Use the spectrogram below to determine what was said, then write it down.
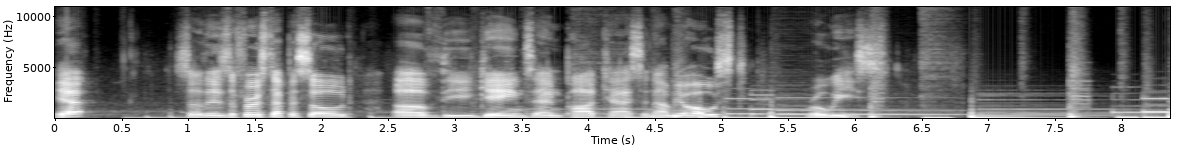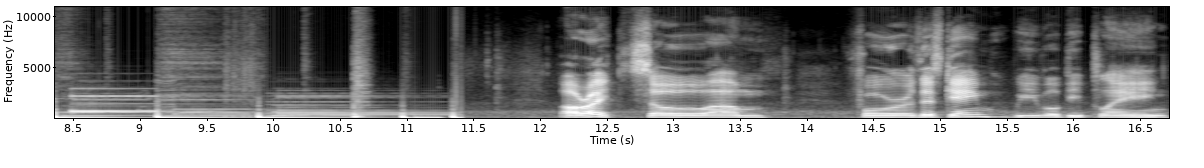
yeah. So this is the first episode of the games and podcast and i'm your host Roiss. All right, so um, for this game, we will be playing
